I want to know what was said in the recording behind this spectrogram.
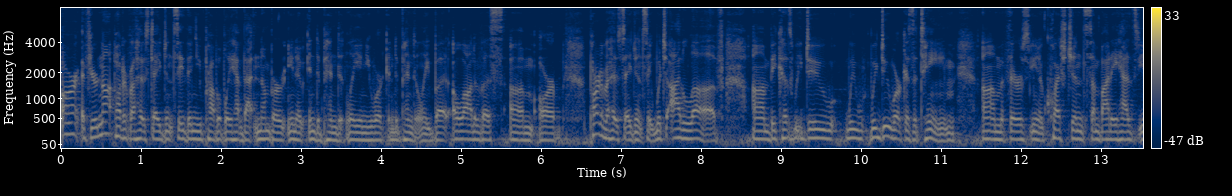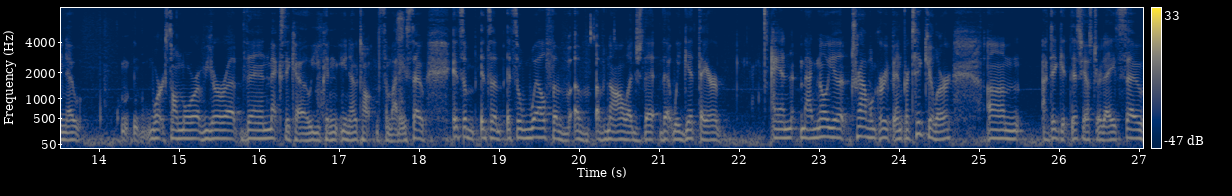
are if you're not part of a host agency, then you probably have that number, you know, independently and you work independently. But a lot of us um, are part of a host agency, which I love um, because we do we we do work as a team. Um, if there's you know questions, somebody has you know works on more of Europe than Mexico, you can you know talk to somebody. So it's a it's a it's a wealth of, of, of knowledge that that we get there and Magnolia Travel Group in particular. Um, I did get this yesterday. So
